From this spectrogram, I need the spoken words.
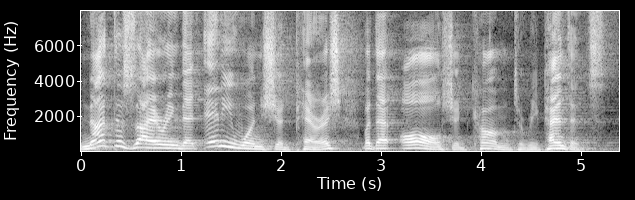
not desiring that anyone should perish, but that all should come to repentance.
